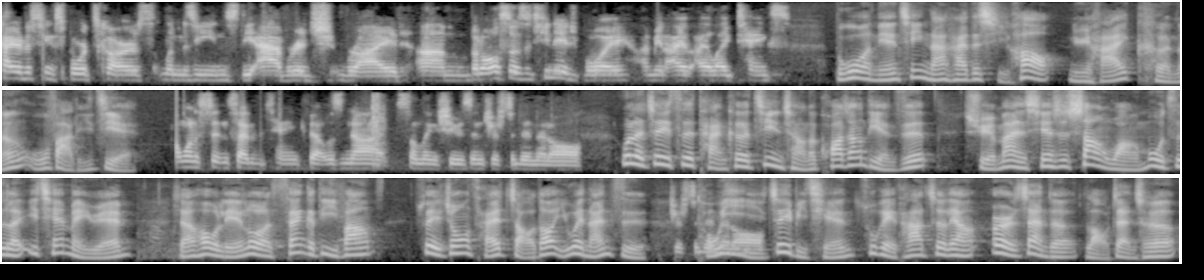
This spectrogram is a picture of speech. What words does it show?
Tired of seeing sports cars, limousines, the average ride, um, but also as a teenage boy, I mean, I, I like tanks. 不过，年轻男孩的喜好，女孩可能无法理解。I want to sit inside of the tank. That was not something she was interested in at all. 为了这次坦克进场的夸张点子，雪曼先是上网募资了一千美元，然后联络了三个地方，最终才找到一位男子同意以这笔钱租给他这辆二战的老战车。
